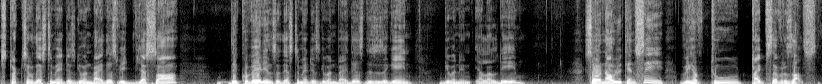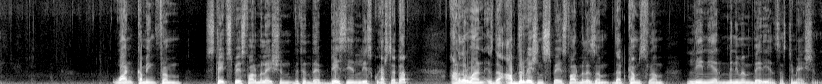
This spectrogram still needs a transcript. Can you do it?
structure of the estimate is given by this we just saw the covariance of the estimate is given by this this is again given in LLD. So now you can see we have two types of results one coming from state space formulation within the Bayesian least square setup another one is the observation space formalism that comes from linear minimum variance estimation.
